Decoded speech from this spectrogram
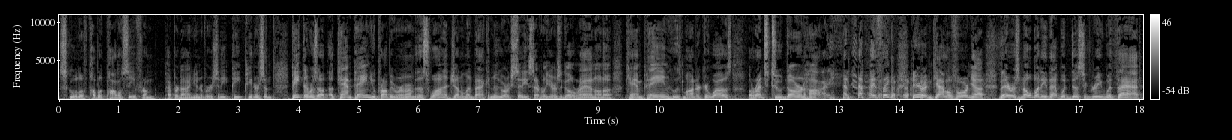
School of Public Policy from Pepperdine University, Pete Peterson. Pete, there was a, a campaign, you probably remember this one, a gentleman back in New York City several years ago ran on a campaign whose moniker was, the rent's too darn high. And I think here in California, there is nobody that would disagree with that.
